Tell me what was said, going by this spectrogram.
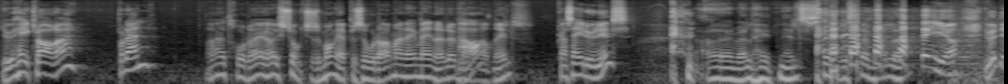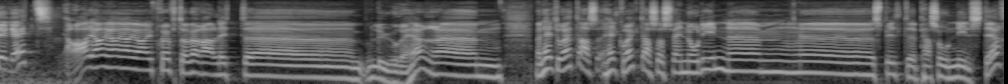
Du er helt klare på den? Ja, jeg tror det. Jeg så ikke så mange episoder, men jeg mener det må Ja. vært Nils. Hva sier du, Nils? Ja, det er vel helt Nils. Det stemmer, eller? ja, du, det er rett. Ja, ja, ja, ja, jeg prøvde å være litt uh, lure her. Uh, men helt korrekt, altså, helt korrekt, altså Sven Nordin uh, spilte personen Nils der.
